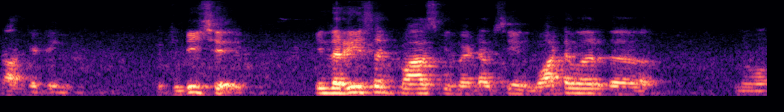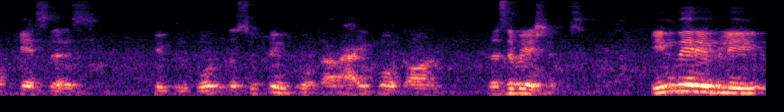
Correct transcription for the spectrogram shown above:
targeting the judiciary. In the recent past, you might have seen whatever the you know cases, people go to the Supreme Court or High Court on reservations. Invariably,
